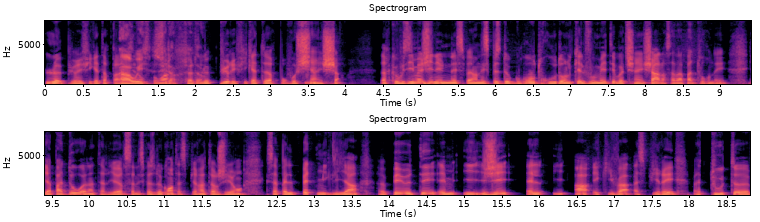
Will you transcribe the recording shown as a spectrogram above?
le purificateur par Ah oui, pour j'adore. Le purificateur pour vos chiens et chats. C'est-à-dire que vous imaginez une espèce, un espèce de gros trou dans lequel vous mettez votre chien et chat. Alors ça va pas tourner, il n'y a pas d'eau à l'intérieur. C'est un espèce de grand aspirateur géant qui s'appelle Petmiglia, P-E-T-M-I-G LIA et qui va aspirer bah, tout, euh,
